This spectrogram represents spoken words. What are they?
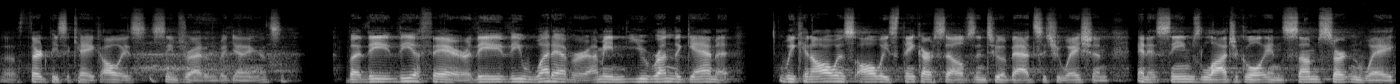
the third piece of cake always seems right in the beginning. It's, but the the affair, the the whatever. I mean, you run the gamut. We can always always think ourselves into a bad situation, and it seems logical in some certain way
